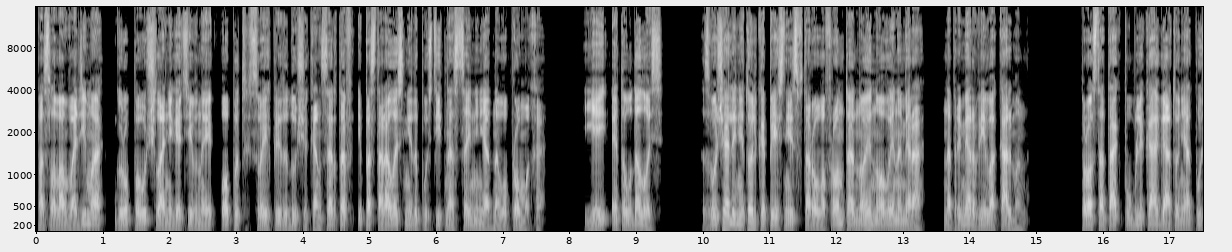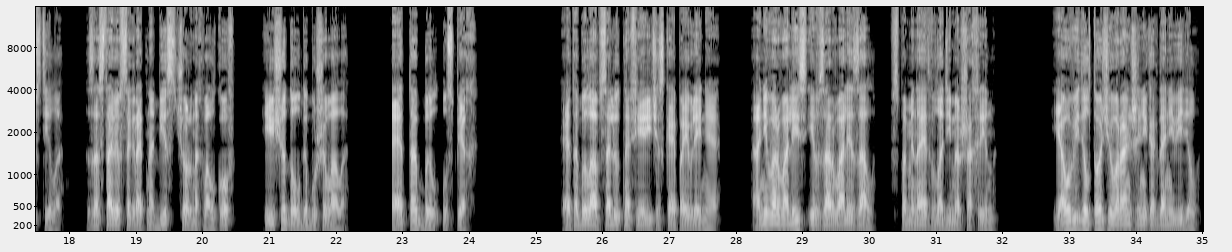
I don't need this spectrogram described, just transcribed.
По словам Вадима, группа учла негативный опыт своих предыдущих концертов и постаралась не допустить на сцене ни одного промаха. Ей это удалось звучали не только песни из Второго фронта, но и новые номера, например, «Вива Кальман». Просто так публика Агату не отпустила, заставив сыграть на бис «Черных волков» и еще долго бушевала. Это был успех. Это было абсолютно феерическое появление. Они ворвались и взорвали зал, вспоминает Владимир Шахрин. Я увидел то, чего раньше никогда не видел.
